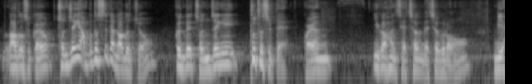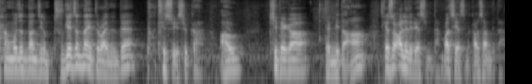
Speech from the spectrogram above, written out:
놔뒀을까요? 전쟁이 안 붙었으니까 놔뒀죠. 그런데 전쟁이 붙었을 때 과연 이거 한 세 척, 네 척으로 미 항모전단 지금 두 개 전단이 들어와 있는데 버틸 수 있을까? 아우 기대가 됩니다. 계속 알려드리겠습니다. 마치겠습니다. 감사합니다.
